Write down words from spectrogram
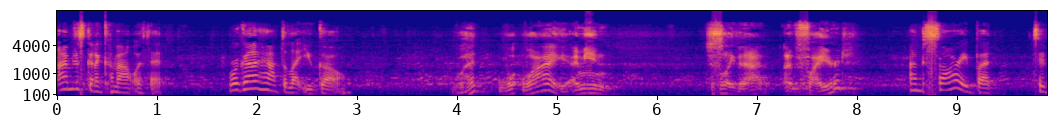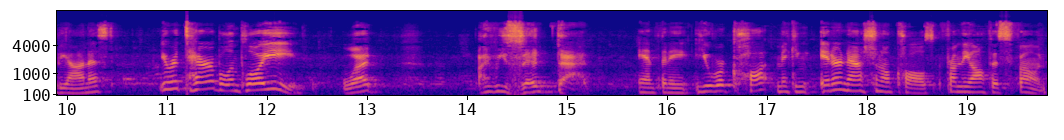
I'm just going to come out with it. We're going to have to let you go. What? Wh- why? I mean, just like that. I'm fired? I'm sorry, but to be honest, you're a terrible employee. What? I resent that. Anthony, you were caught making international calls from the office phone.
